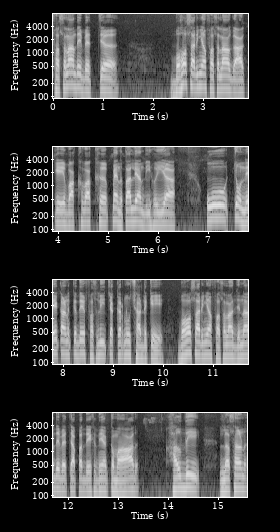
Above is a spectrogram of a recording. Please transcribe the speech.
ਫਸਲਾਂ ਦੇ ਵਿੱਚ ਬਹੁਤ ਸਾਰੀਆਂ ਫਸਲਾਂ ਉਗਾ ਕੇ ਵੱਖ-ਵੱਖ ਭਿੰਨਤਾ ਲਿਆਂਦੀ ਹੋਈ ਆ। ਉਹ ਝੋਨੇ ਕਣਕ ਦੇ ਫਸਲੀ ਚੱਕਰ ਨੂੰ ਛੱਡ ਕੇ ਬਹੁਤ ਸਾਰੀਆਂ ਫਸਲਾਂ ਜਿਨ੍ਹਾਂ ਦੇ ਵਿੱਚ ਆਪਾਂ ਦੇਖਦੇ ਹਾਂ ਕਮਾਦ, ਹਲਦੀ, ਲਸਣ,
